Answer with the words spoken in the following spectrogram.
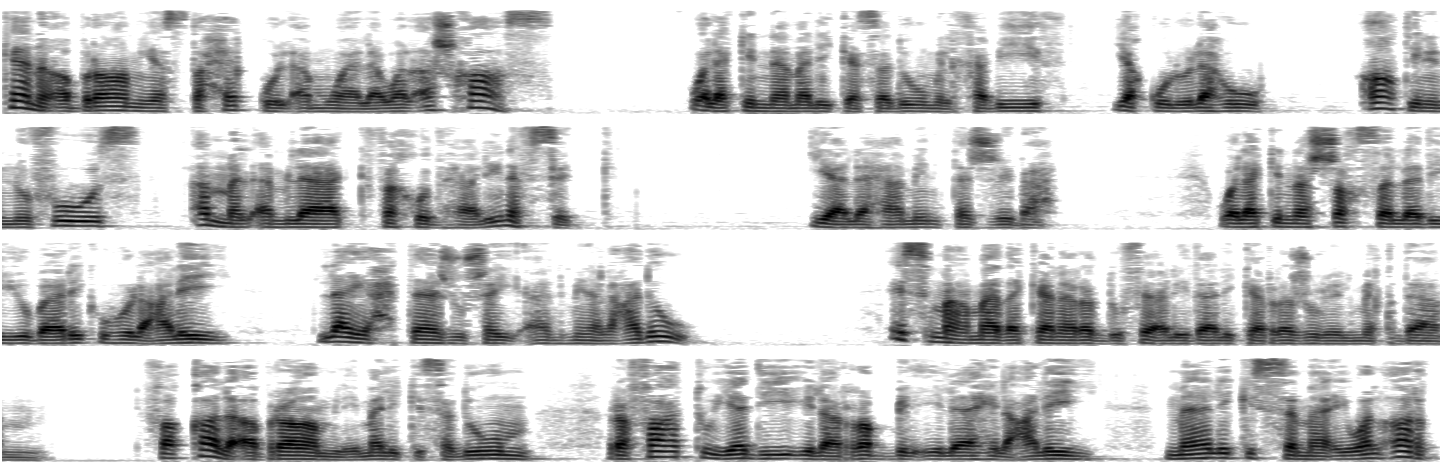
كان أبرام يستحق الأموال والأشخاص. ولكن ملك سدوم الخبيث يقول له أعطني النفوس أما الأملاك فخذها لنفسك. يا لها من تجربة. ولكن الشخص الذي يباركه العلي لا يحتاج شيئا من العدو. اسمع ماذا كان رد فعل ذلك الرجل المقدام. فقال أبرام لملك سدوم رفعت يدي إلى الرب الإله العلي مالك السماء والأرض.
